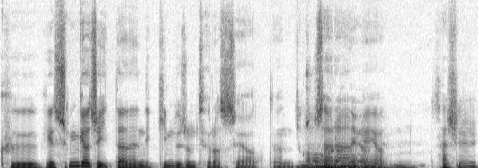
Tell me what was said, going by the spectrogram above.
그게 숨겨져 있다는 느낌도 좀 들었어요. 어떤 두 어, 사람의 그러네요. 어- 음. 사실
